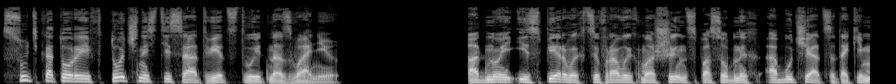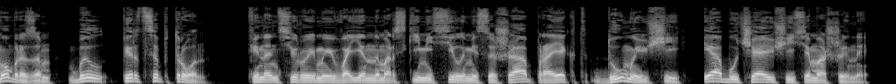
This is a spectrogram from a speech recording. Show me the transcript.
суть которой в точности соответствует названию. Одной из первых цифровых машин, способных обучаться таким образом, был перцептрон, финансируемый военно-морскими силами США проект думающей и обучающейся машины.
